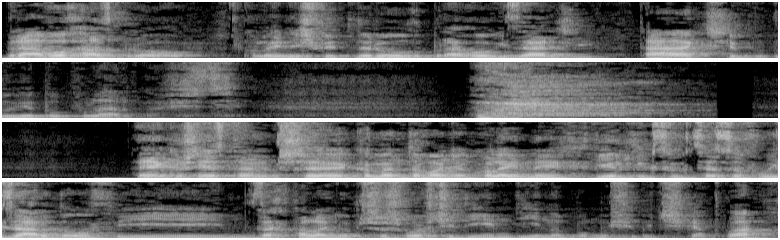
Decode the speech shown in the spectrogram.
brawo Hasbro. Kolejny świetny ruch, brawo Wizardzi. Tak się buduje popularność. A jak już jestem przy komentowaniu kolejnych wielkich sukcesów Wizardów i zachwalaniu przyszłości D&D, no bo musi być światła,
